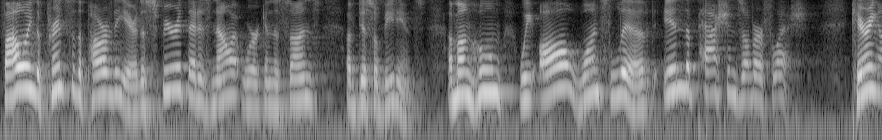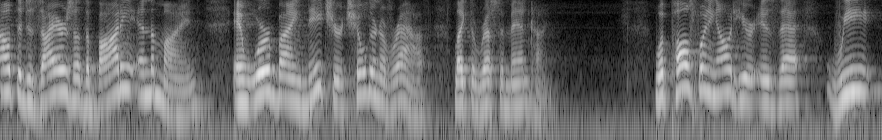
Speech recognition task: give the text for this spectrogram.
following the prince of the power of the air, the spirit that is now at work in the sons of disobedience, among whom we all once lived in the passions of our flesh carrying out the desires of the body and the mind, and were by nature children of wrath, like the rest of mankind. What Paul's pointing out here is that we,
